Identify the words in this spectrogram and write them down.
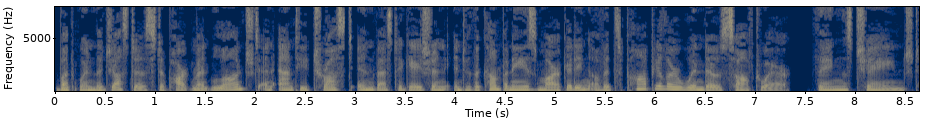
But when the Justice Department launched an antitrust investigation into the company's marketing of its popular Windows software, things changed.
